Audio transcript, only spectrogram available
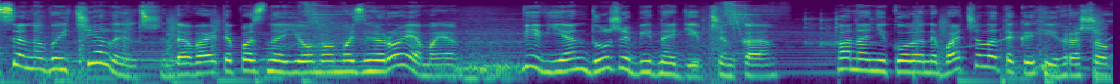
Це новий челендж. Давайте познайомимось з героями. Вів'єн дуже бідна дівчинка. Вона ніколи не бачила таких іграшок.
